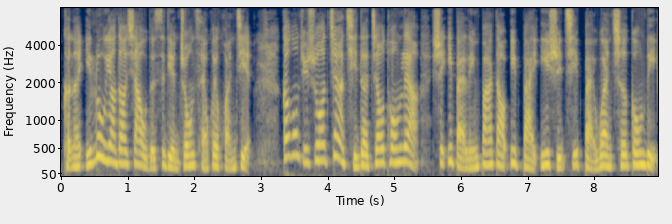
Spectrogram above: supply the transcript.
可能一路要到下午的四点钟才会缓解。高公局说，假期的交通量是一百零八到一百一十七百万车公里，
